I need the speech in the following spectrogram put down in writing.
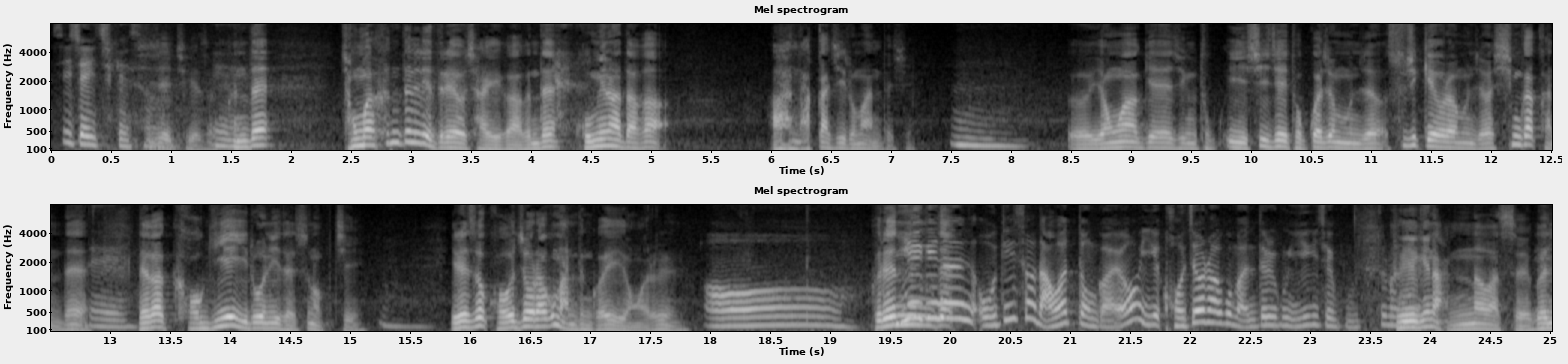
CJ 측에서. CJ 측에서. 예. 근데 정말 흔들리더래요, 자기가. 근데 고민하다가 아, 나까지 이러면 안 되지. 음. 그 영화계 지금 독- 이 CJ 독과점 문제가 수직 계열화 문제가 심각한데 네. 내가 거기에 일원이 될순 없지. 이래서 거절하고 만든 거예요, 이 영화를. 어. 그랬는데- 이 얘기는 어디서 나왔던가요? 이게 거절하고 만들고 이 얘기 제가 못 들었어요. 그 얘기는 안 나왔어요. 그건 네,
